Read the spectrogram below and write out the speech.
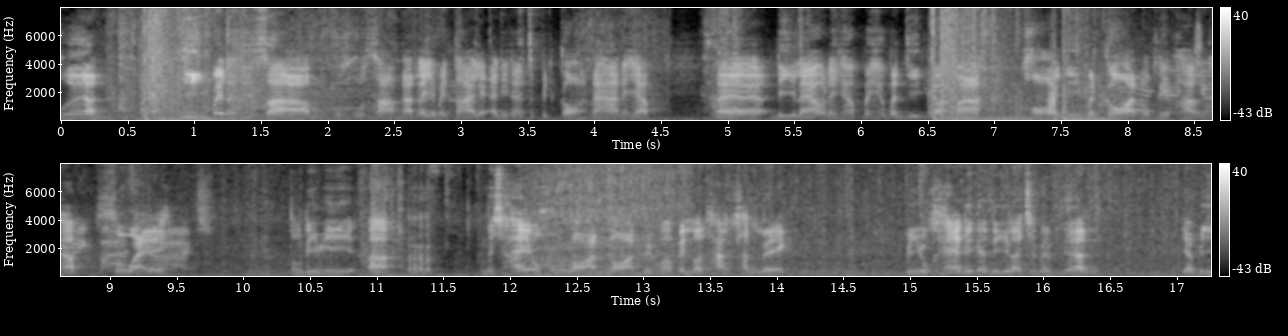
เพื่อน ยิงไปนัดที่สามโอ้โหสามนัดแล้วยังไม่ตายเลย อันนี้น่าจะเป็นเกาะหน้านะครับ แต่ดีแล้วนะครับไม่ให้มันยิงกลับมา ขอยิงมันก่อนโอเคพังครับ สวย ตรงนี้มีเอ่อไม่ใช่โอ้โหหลอนหลอนนึกว่าเป็นรถถังคันเล็ก มีอยู่แค่นี้ก็ดีแล้วใช่ไหมเพื่อน อย่ามี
